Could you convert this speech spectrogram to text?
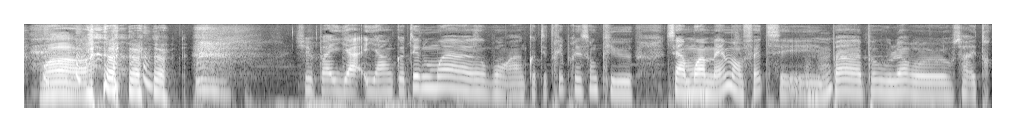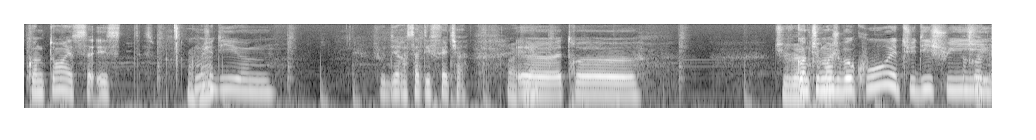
Moi, Je sais pas, il y a, il y a un côté de moi, euh, bon, un côté très pressant que c'est à moi-même en fait. C'est Mhm. pas, pas vouloir euh, ça, être content et, comment je Mhm. dis euh, Je veux dire satisfait, tu vois. Ok. Euh, être. euh, tu veux quand être tu manges beaucoup et tu dis je suis.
